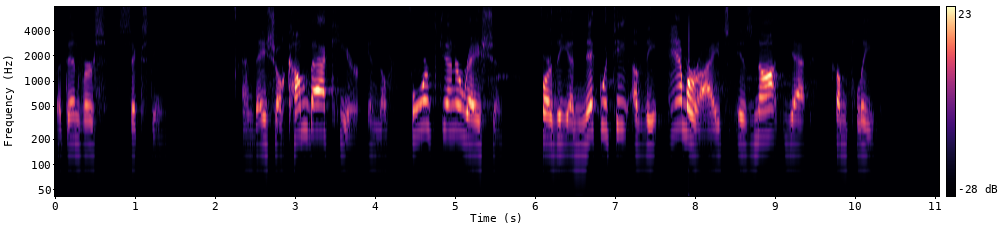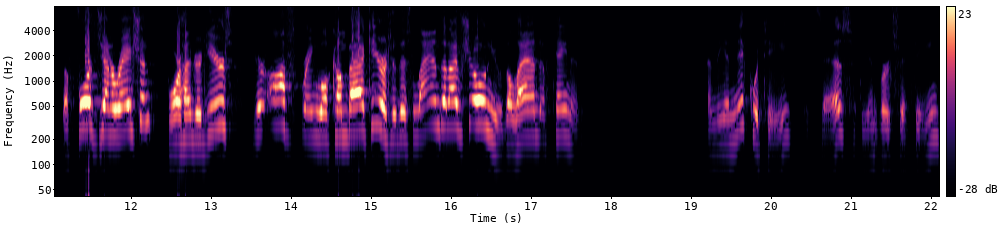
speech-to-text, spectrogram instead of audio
But then, verse 16, and they shall come back here in the fourth generation, for the iniquity of the Amorites is not yet complete. The fourth generation, 400 years, your offspring will come back here to this land that I've shown you, the land of Canaan. And the iniquity, it says at the end of verse 15,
